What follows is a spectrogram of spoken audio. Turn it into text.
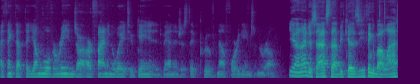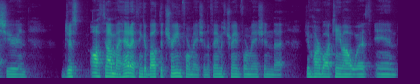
I think that the young Wolverines are, are finding a way to gain an advantage as they've proved now four games in a row. Yeah, and I just asked that because you think about last year and just off the top of my head, I think about the train formation, the famous train formation that Jim Harbaugh came out with, and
